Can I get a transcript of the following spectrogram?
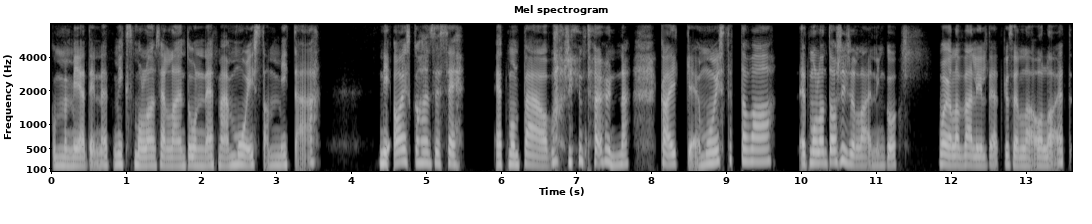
kun mä mietin, että miksi mulla on sellainen tunne, että mä en muista mitään, niin oiskohan se se, että mun pää on vaan niin täynnä kaikkea muistettavaa. Että mulla on tosi sellainen, niin kuin, voi olla väliltä, että sellainen olo, että,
